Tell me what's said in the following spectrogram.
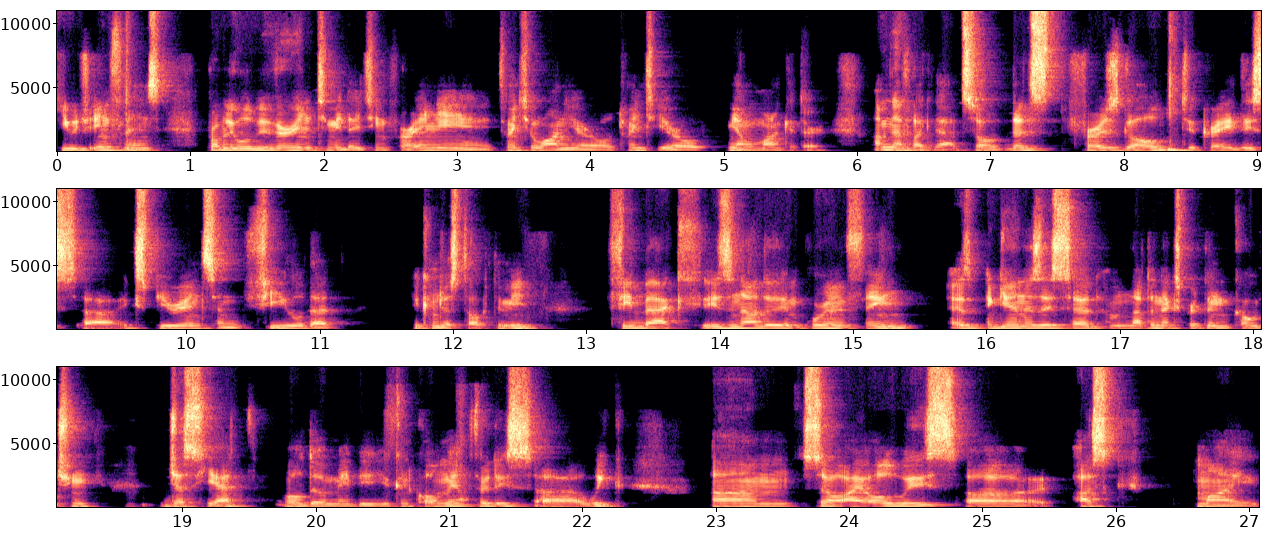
huge influence. Probably will be very intimidating for any 21 year old, 20 year old young marketer. I'm not like that. So that's first goal to create this uh, experience and feel that you can just talk to me. Feedback is another important thing. As again, as I said, I'm not an expert in coaching just yet, although maybe you can call me after this uh, week. Um, so I always uh, ask my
